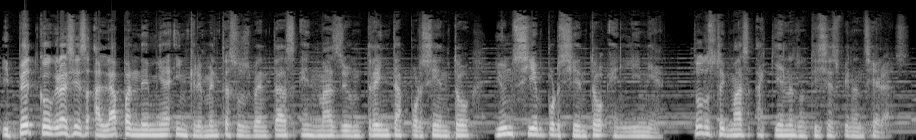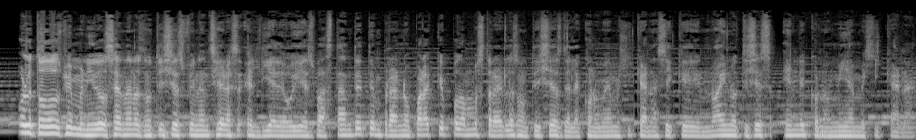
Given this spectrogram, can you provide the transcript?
Y Petco gracias a la pandemia incrementa sus ventas en más de un 30% y un 100% en línea. Todo esto y más aquí en las noticias financieras. Hola a todos, bienvenidos sean a las noticias financieras. El día de hoy es bastante temprano para que podamos traer las noticias de la economía mexicana, así que no hay noticias en la economía mexicana.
